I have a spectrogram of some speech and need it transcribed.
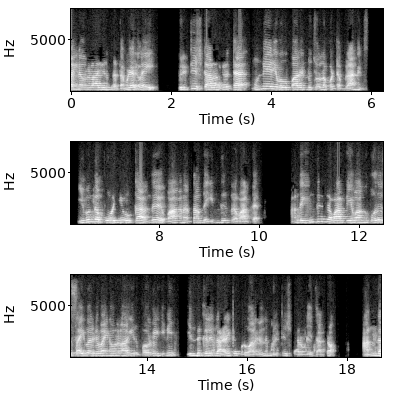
வைணவர்களாக இருந்த தமிழர்களை பிரிட்டிஷ்காரர்கள்ட்ட முன்னேறிய வகுப்பார் என்று சொல்லப்பட்ட பிராமின்ஸ் இவங்க போய் உட்கார்ந்து வாங்கினது தான் அந்த இந்துன்ற வார்த்தை. அந்த இந்துன்ற வார்த்தையை வாங்கும்போது சைவர்கள் வைணவர்களாக இருப்பவர்கள் இனி இந்துக்கள் என்று அழைக்கப்படுவார்கள்னு பிரிட்டிஷ்காரனுடைய சட்டம். அந்த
